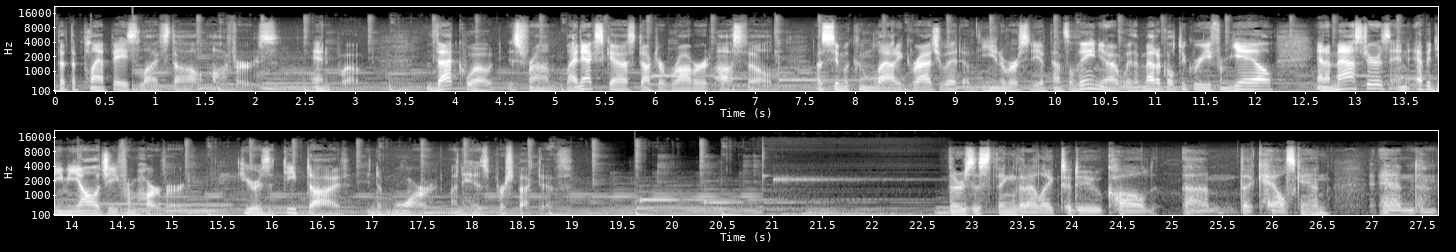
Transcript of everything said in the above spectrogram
that the plant based lifestyle offers. End quote. That quote is from my next guest, Dr. Robert Ostfeld, a summa cum laude graduate of the University of Pennsylvania with a medical degree from Yale and a master's in epidemiology from Harvard. Here is a deep dive into more on his perspective. There's this thing that I like to do called um, the CAL scan. And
